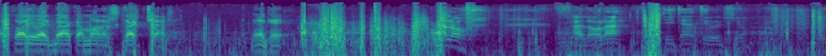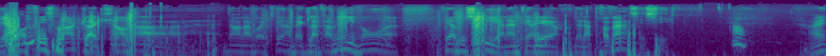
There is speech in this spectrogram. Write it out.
I'll call you right back. I'm on a Skype chat. OK. Alors, alors là, petite interruption. Il y a mon fils Marc là qui s'en va euh, dans la voiture avec la famille. Ils vont euh, faire du ski à l'intérieur de la province ici. Oh. Oui,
